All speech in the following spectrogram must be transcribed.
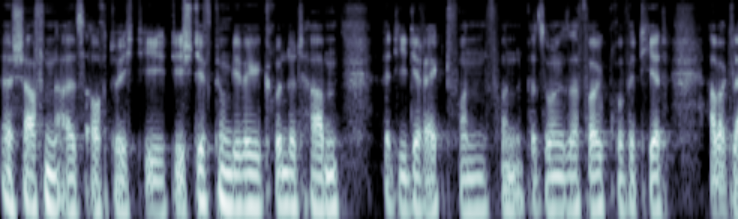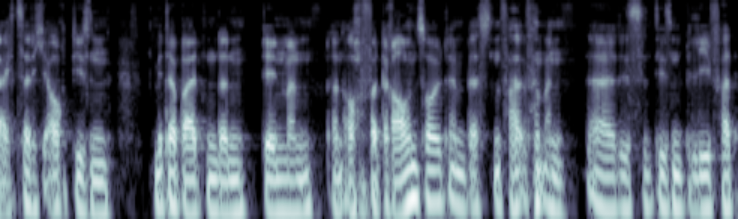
äh, äh, schaffen, als auch durch die, die Stiftung, die wir gegründet haben, äh, die direkt von, von Personenerfolg profitiert, aber gleichzeitig auch diesen Mitarbeitenden, denen man dann auch vertrauen sollte, im besten Fall, wenn man äh, diesen, diesen Belief hat,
